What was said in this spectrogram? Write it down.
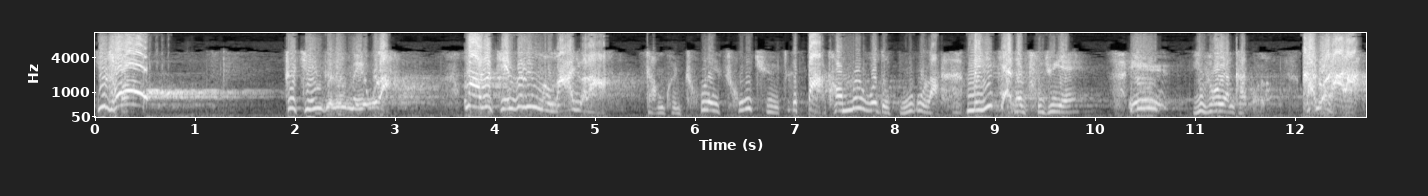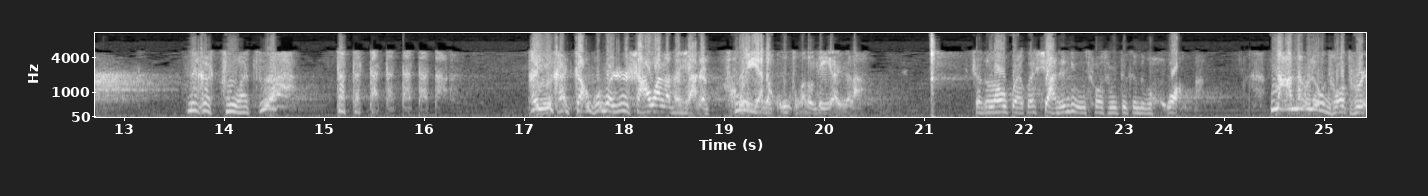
一瞅，这金子陵没有了。那个金子陵弄哪去了？张坤瞅来瞅去，这个大堂门我都堵住了，没见他出去耶。咦，一瞟眼看着了，看着他了。那个桌子，哒哒哒哒哒哒哒。他一看张坤把人杀完了，他下来锤也得拱桌子底下去了。这个老乖乖吓得六条腿都跟那个晃啊，哪能六条腿？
